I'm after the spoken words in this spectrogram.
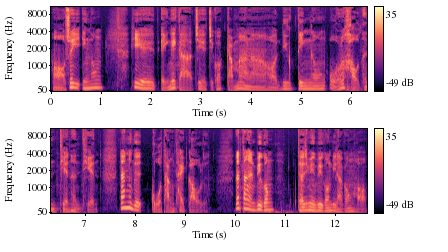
哦，所以因拢迄个诶那个这几个柑仔啦，吼柳丁哦，哦，好很甜很甜，但那个果糖太高了。那当然，比如讲，条件比如比如讲，你老公吼，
